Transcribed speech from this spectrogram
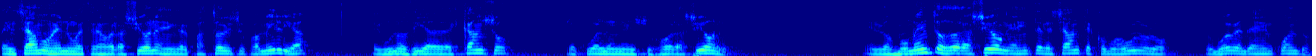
Pensamos en nuestras oraciones, en el pastor y su familia, en unos días de descanso. Recuerden en sus oraciones. En los momentos de oración es interesante como a uno lo, mueven de vez en cuando.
